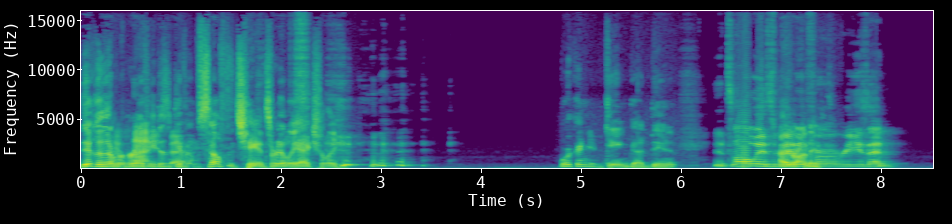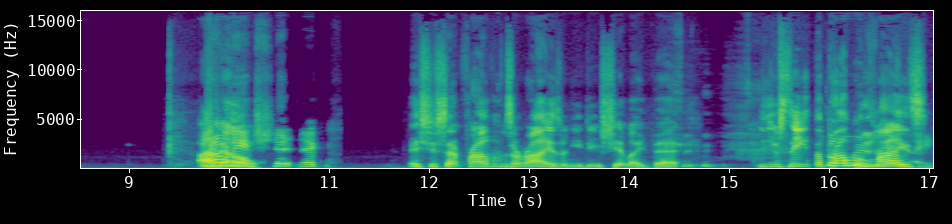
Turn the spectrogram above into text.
Nick will never grow if he doesn't give himself the chance, really, actually. Work on your game, goddammit. it's always ready Ironic. for a reason. I, don't know. mean shit, Nick. It's just that problems arise when you do shit like that. You see, the It's problem lies. right.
